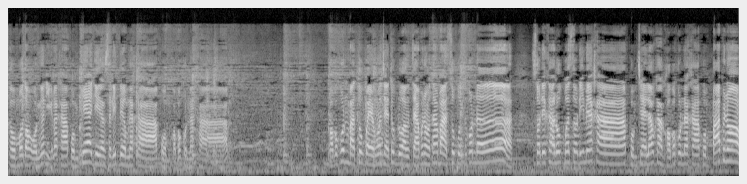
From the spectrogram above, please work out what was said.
ครับผมไม่ต้องโอนเงินอีกนะครับผมแค่ยืนยันสลิปเดิมนะครับผมขอบพระคุณนะครับ ขอบพระคุณบัตรทุกใบของหัวใจทุกดวงจากพี่น้องท่าบานสุขุนทุกคนเด้อสวัสดีค่ะลูกเบิร์ดสวัสดีแม่ครับผมแชร์แล้วค่ะ ขอบพระคุณนะครับผมป้าพี่น้อง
